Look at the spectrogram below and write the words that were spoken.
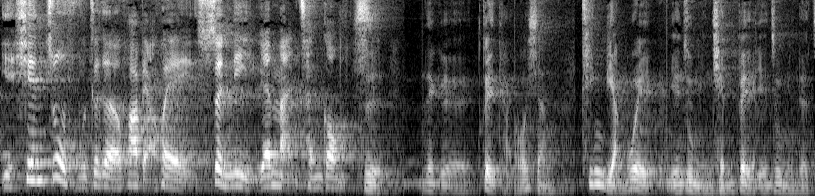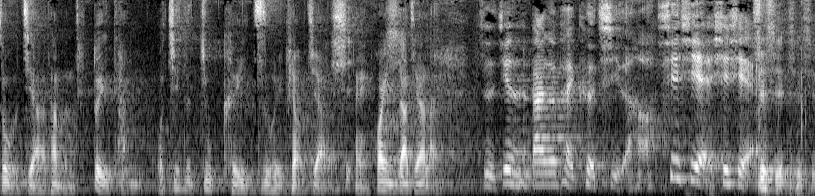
也先祝福这个发表会顺利圆满成功。是那个对谈我想听两位原住民前辈原住民的作家他们对谈我觉得就可以值回票价了。是哎欢迎大家来。是建成大哥太客气了哈谢谢谢。谢谢谢谢。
